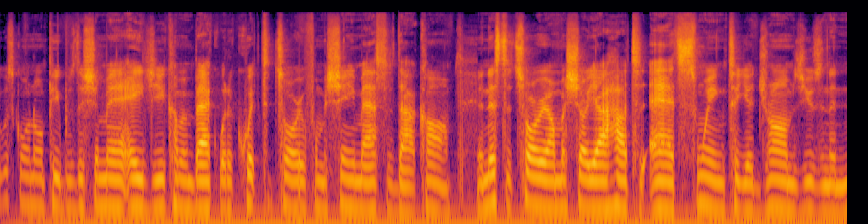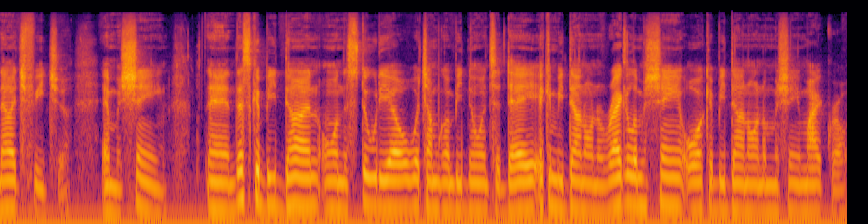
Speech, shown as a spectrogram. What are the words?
what's going on peoples? This your man AG coming back with a quick tutorial for MaschineMasters.com. In this tutorial, I'm going to show y'all how to add swing to your drums using the nudge feature in Maschine. And this could be done on the studio, which I'm going to be doing today. It can be done on a regular Maschine or it could be done on a Maschine Mikro.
